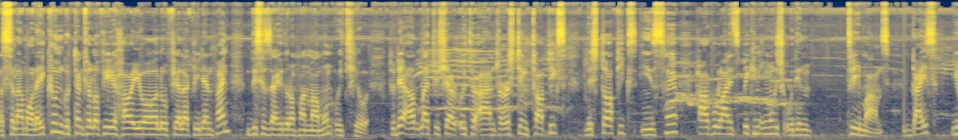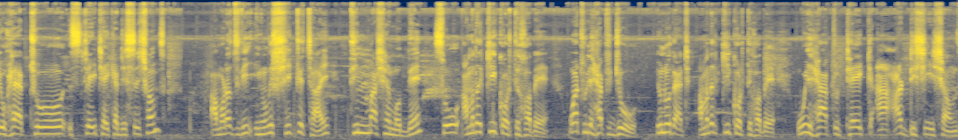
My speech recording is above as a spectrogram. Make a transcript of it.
Assalamu alaikum. Good time to all of you. How are you all? Hope you all are fit and fine. This is Zahid Rahman Mamun with you. Today I'd like to share with you an interesting topics. This topics is uh, how to learn speaking English within three months. Guys, you have to stay take a decisions. আমরা যদি ইংলিশ শিখতে চাই তিন মাসের মধ্যে সো আমাদের কি করতে হবে what will have to do you know that আমাদের কি করতে হবে we have to take are decisions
